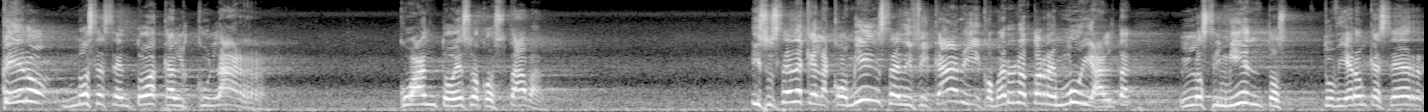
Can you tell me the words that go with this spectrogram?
pero no se sentó a calcular cuánto eso costaba. Y sucede que la comienza a edificar y como era una torre muy alta, los cimientos tuvieron que ser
